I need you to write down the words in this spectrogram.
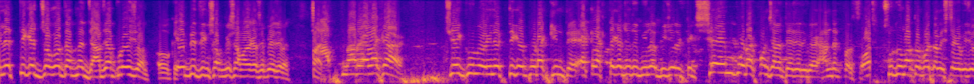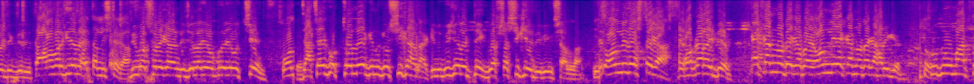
ইলেকট্রিকের জগতে আপনার যা যা প্রয়োজন. এভরিথিং সবকিছু আমার কাছে পেয়ে যাবেন। আপনার এলাকার যে কোনো ইলেকট্রিকের প্রোডাক্ট কিনতে এক লাখ টাকা যদি bill Bijoy electric same product পঞ্চাশ হাজার টাকা দিয়ে দিবে হান্ড্রেড পার্সেন্ট শুধুমাত্র পঁয়তাল্লিশ টাকা বিজয় ইলেকট্রিক দিয়ে দিবে। তাও আবার কি জানেন? 45 টাকা। দুই বছরের গ্যারান্টি জেলা যাব পুরো যাব চেঞ্জ যাচাই করতে হলে কিন্তু কেউ শিখায় না কিন্তু বিজয় ইলেকট্রিক ব্যবসা শিখিয়ে দিবে ইনশাল্লাহ অনলি দশ টাকা হকার আইটেম একান্ন টাকা ভাই অনলি একান্ন টাকা হারিকেন। শুধুমাত্র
